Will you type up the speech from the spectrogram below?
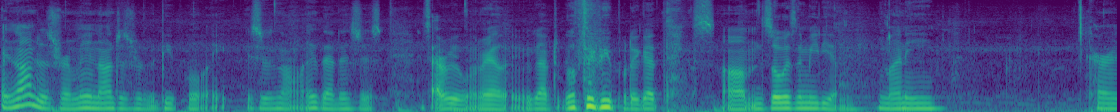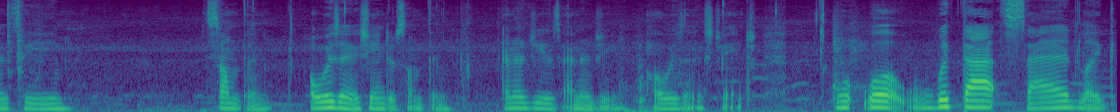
It's not just for me not just for the people like it's just not like that. It's just it's everyone really. We have to go through people to get things. Um it's always a medium money currency something. Always an exchange of something. Energy is energy. Always an exchange. Well, with that said, like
